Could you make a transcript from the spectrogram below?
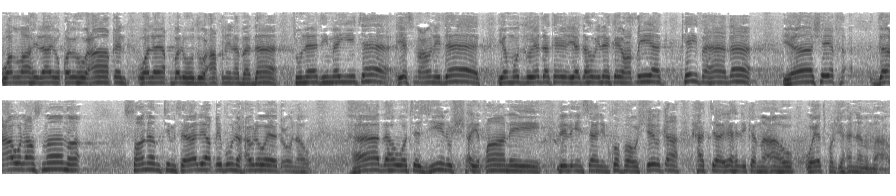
والله لا يقره عاقل ولا يقبله ذو عقل أبدا. تنادي ميتا. يسمع نداك يمد يدك يده إليك يعطيك. كيف هذا؟ يا شيخ دعوا الأصنام صنم تمثال يقفون حوله ويدعونه. هذا هو تزيين الشيطان للإنسان الكفر والشرك حتى يهلك معه ويدخل جهنم معه.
